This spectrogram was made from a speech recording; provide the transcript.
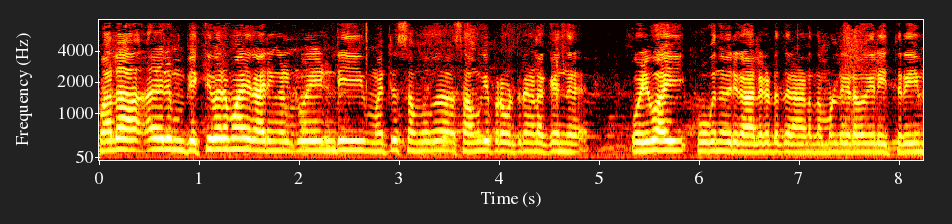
പലരും വ്യക്തിപരമായ കാര്യങ്ങൾക്ക് വേണ്ടി മറ്റ് സമൂഹ സാമൂഹ്യ പ്രവർത്തനങ്ങളൊക്കെ ഒഴിവായി പോകുന്ന ഒരു കാലഘട്ടത്തിലാണ് നമ്മളുടെ ഇടവകയിൽ ഇത്രയും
